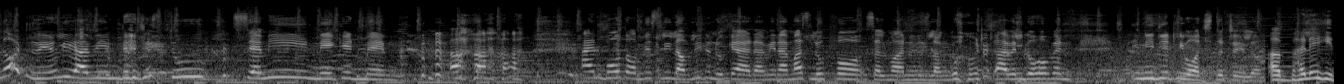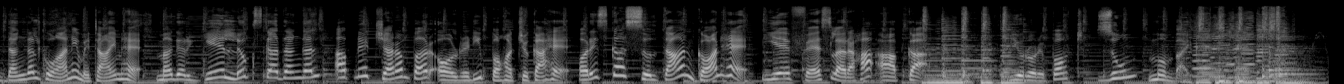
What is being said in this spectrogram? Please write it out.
not really. I mean, they're just two semi-naked men, and both obviously lovely to look at. I mean, I must look for Salman and his langot. I will go home and immediately watch the trailer. अब भले ही दंगल को आने में time है मगर ये looks का दंगल अपने चरम पर ऑलरेडी पहुँच चुका है और इसका सुल्तान कौन है ये फैसला रहा आपका ब्यूरो रिपोर्ट जूम मुंबई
